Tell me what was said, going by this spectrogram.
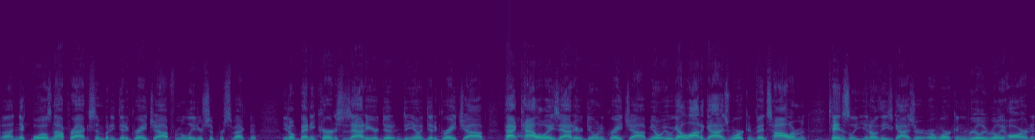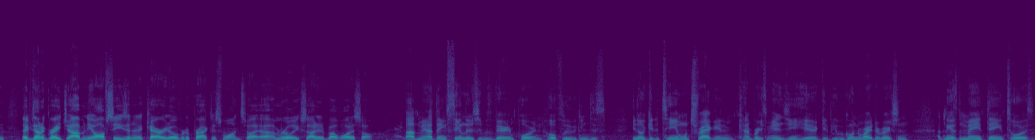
Uh, Nick Boyle's not practicing, but he did a great job from a leadership perspective. You know, Benny Curtis is out here, do, you know, did a great job. Pat Callaway's out here doing a great job. You know, we got a lot of guys working. Vince Hollerman, Tinsley, you know, these guys are, are working really, really hard, and they've done a great job in the offseason, and it carried over to practice one. So I, I'm really excited about what I saw. I mean, I think seeing leadership is very important. Hopefully, we can just – you know, get the team on track and kind of bring some energy in here, get people going in the right direction. I think that's the main thing towards,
